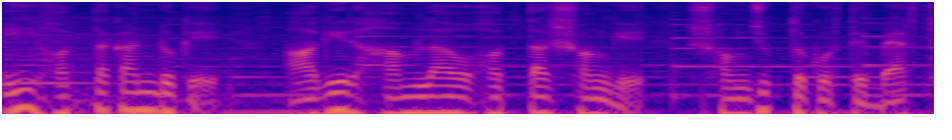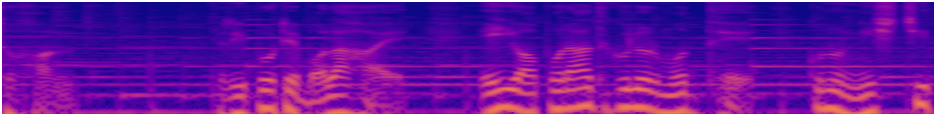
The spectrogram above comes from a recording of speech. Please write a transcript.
এই হত্যাকাণ্ডকে আগের হামলা ও হত্যার সঙ্গে সংযুক্ত করতে ব্যর্থ হন। রিপোর্টে বলা হয়, এই অপরাধগুলোর মধ্যে কোনো নিশ্চিত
